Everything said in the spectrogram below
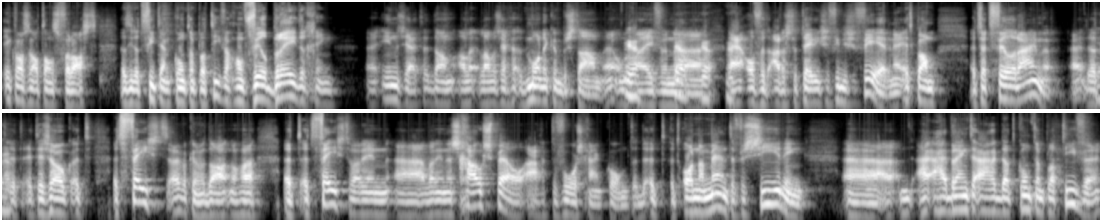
Ik was althans verrast dat hij dat vita en contemplativa gewoon veel breder ging inzetten dan, laten we zeggen, het monnikenbestaan. Hè, om ja. even, ja, ja, of het Aristotelische filosoferen. Nee, het kwam het werd veel ruimer. Hè? Dat, het, het, is ook het, het feest, hè? we kunnen daar nog het, het feest waarin, uh, waarin een schouwspel eigenlijk tevoorschijn komt. Het, het, het ornament, de versiering. Uh, hij, hij, brengt eigenlijk dat contemplatieve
